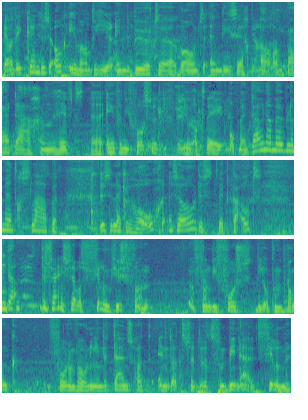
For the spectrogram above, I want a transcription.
ja, want ik ken dus ook iemand die hier in de buurt eh, woont... en die zegt, al een paar dagen heeft eh, een van die vossen... misschien wel twee, op mijn tuinameublement geslapen. Dus lekker hoog en zo, dus het werd koud. Ja, er zijn zelfs filmpjes van, van die vos die op een bank voor een woning in de tuin zat. En dat ze dat van binnenuit filmen.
